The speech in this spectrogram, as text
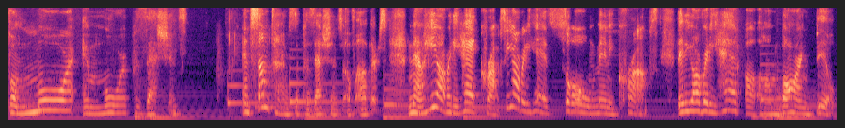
for more and more possessions and sometimes the possessions of others. Now, he already had crops. He already had so many crops that he already had a um, barn built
